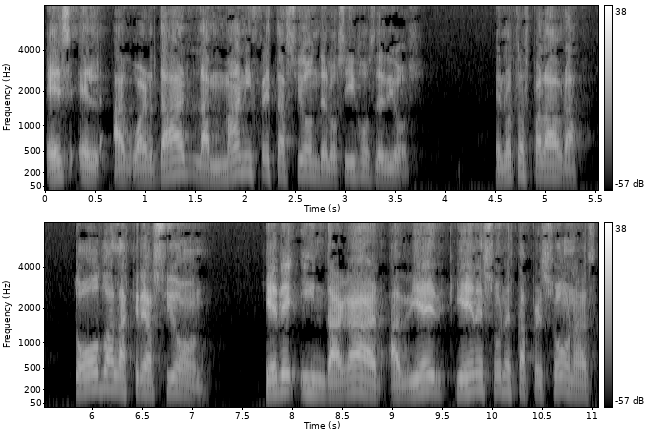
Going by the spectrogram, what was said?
es el aguardar la manifestación de los hijos de Dios. En otras palabras, toda la creación quiere indagar a ver quiénes son estas personas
